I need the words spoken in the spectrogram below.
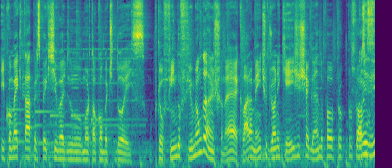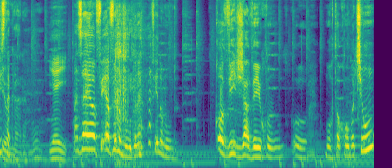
E como é que tá a perspectiva do Mortal Kombat 2? Porque o fim do filme é um gancho, né? É claramente o Johnny Cage chegando pro, pro, pro Não próximo exista, filme. cara. E aí? Mas aí é o, fi- é o fim do mundo, né? Fim do mundo. Covid já veio com o Mortal Kombat 1,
